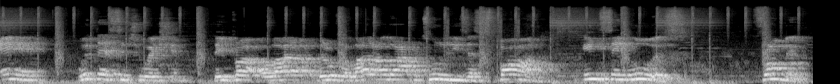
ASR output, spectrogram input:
And with that situation, they brought a lot of there was a lot of other opportunities that spawned in St. Louis from it.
